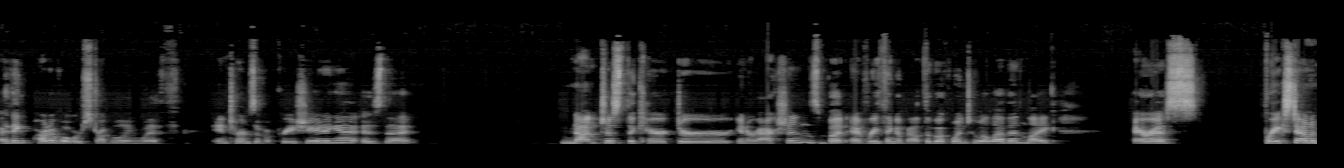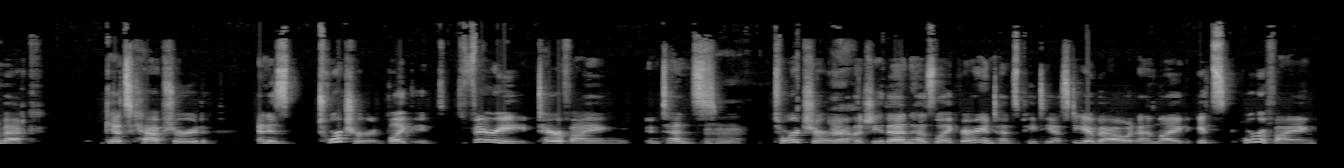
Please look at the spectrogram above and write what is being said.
i think part of what we're struggling with in terms of appreciating it is that not just the character interactions, but everything about the book went to 11. Like, Eris breaks down a mech, gets captured, and is tortured. Like, very terrifying, intense Mhm. torture Yeah. that she then has, like, very intense PTSD about, and, like, it's horrifying.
